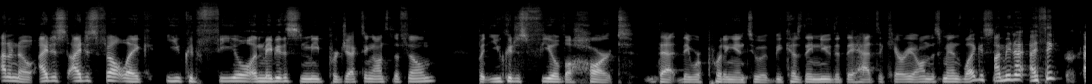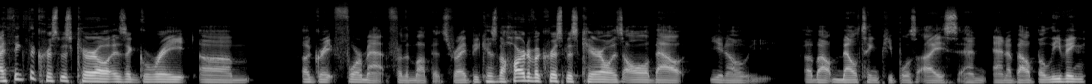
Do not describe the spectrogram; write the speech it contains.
i don't know i just i just felt like you could feel and maybe this is me projecting onto the film but you could just feel the heart that they were putting into it because they knew that they had to carry on this man's legacy I mean, I, I think I think the Christmas Carol is a great um a great format for the Muppets, right? Because the heart of a Christmas Carol is all about you know about melting people's ice and and about believing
